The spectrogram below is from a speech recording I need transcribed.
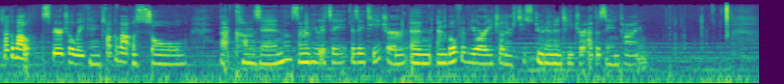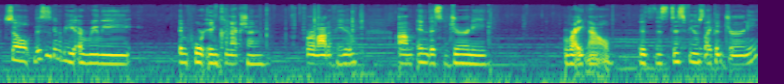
Talk about spiritual awakening. Talk about a soul that comes in. Some of you, it's a is a teacher, and and both of you are each other's student and teacher at the same time. So this is going to be a really important connection for a lot of you um, in this journey right now. It, this, this feels like a journey.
